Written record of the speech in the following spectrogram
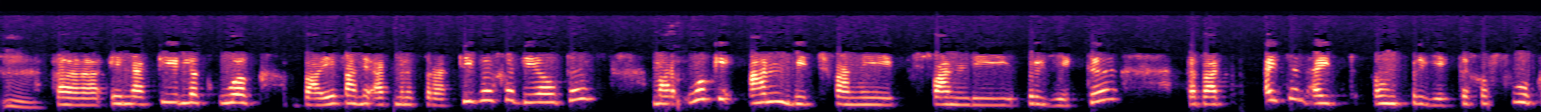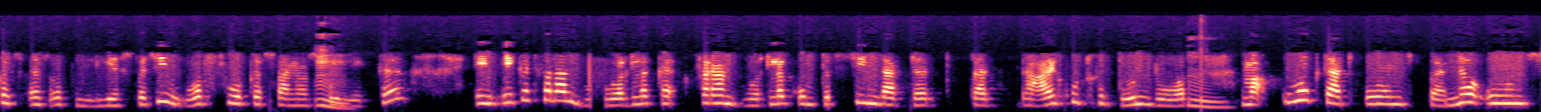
Mm. Uh en natuurlik ook baie van die administratiewe gedeeltes, maar ook die aanbied van die van die projekte uh, wat uit en uit ons projekte gefokus is op lees. Dit is die hooffokus van ons mm. projekte. En ek is verantwoordelik verantwoordelik om te sien dat dit dat daai goed gedoen word, mm. maar ook dat ons binne ons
